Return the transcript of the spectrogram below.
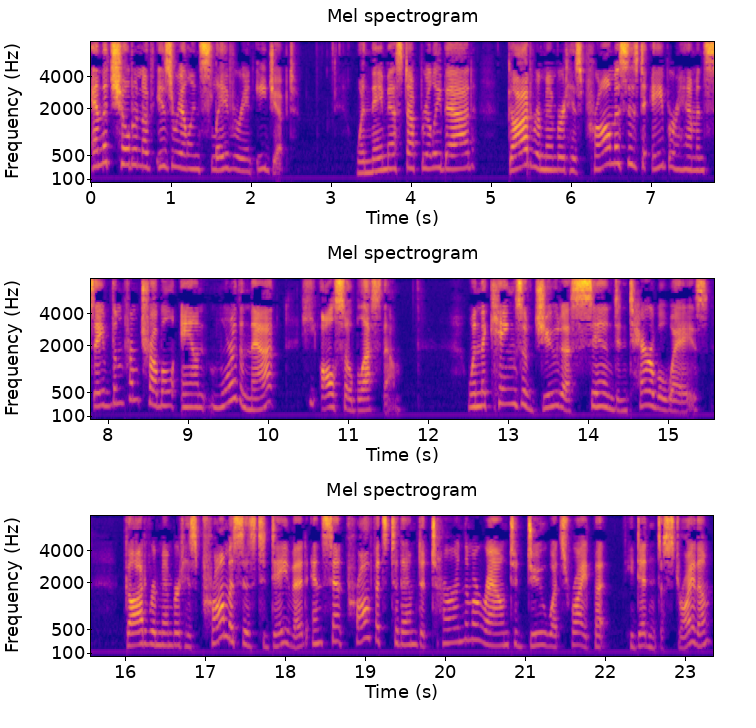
and the children of Israel in slavery in Egypt. When they messed up really bad, God remembered his promises to Abraham and saved them from trouble, and more than that, he also blessed them. When the kings of Judah sinned in terrible ways, God remembered his promises to David and sent prophets to them to turn them around to do what's right, but he didn't destroy them.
